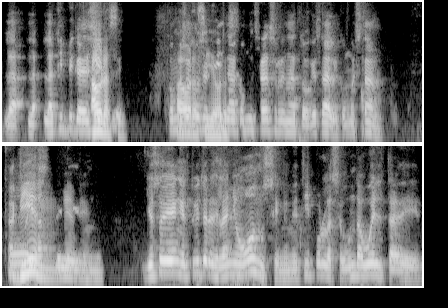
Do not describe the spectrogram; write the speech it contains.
La, la, la típica de Ahora siempre. sí. ¿Cómo ahora estás, sí, ahora sí. ¿Cómo estás, Renato? ¿Qué tal? ¿Cómo están? Bien, este, bien, bien. Yo estoy en el Twitter desde el año 11. Me metí por la segunda vuelta de,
